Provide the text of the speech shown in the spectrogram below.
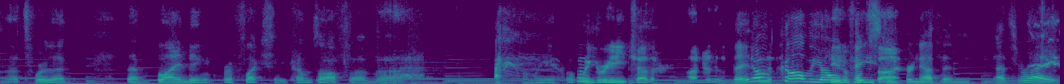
That's where that that blinding reflection comes off of uh, when we when we greet each other under the. they don't call me old pasty sun. for nothing. That's right.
